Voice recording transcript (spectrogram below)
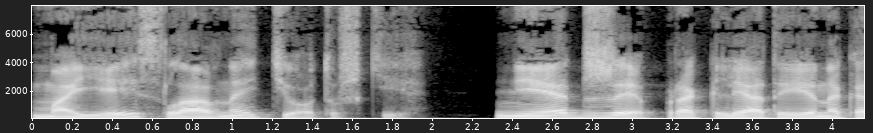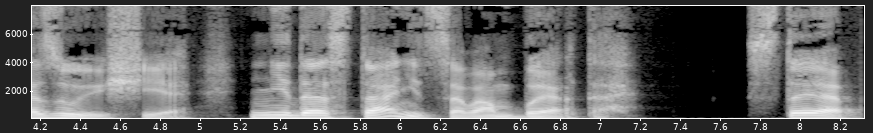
моей славной тетушки. Нет же, проклятые наказующие, не достанется вам Берта. Степ,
